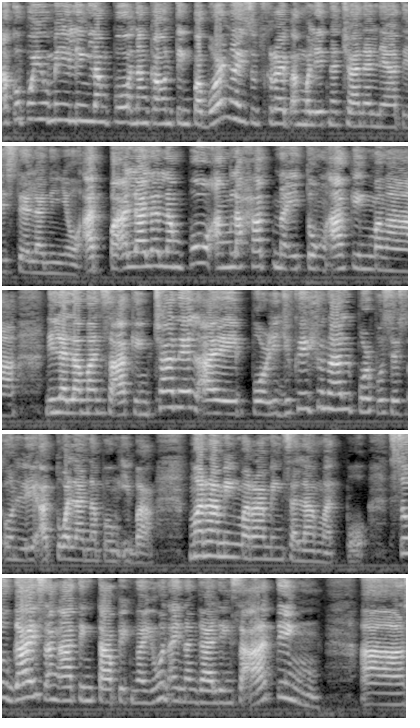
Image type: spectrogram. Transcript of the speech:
ako po humihiling lang po ng kaunting pabor na i-subscribe ang maliit na channel ni ate Stella ninyo. At paalala lang po, ang lahat na itong aking mga nilalaman sa aking channel ay for educational purposes only at wala na pong iba. Maraming maraming salamat po. So guys, ang ating topic ngayon ay nanggaling sa ating ah,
